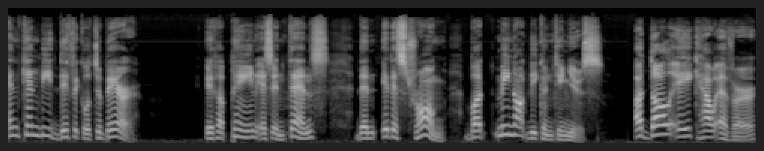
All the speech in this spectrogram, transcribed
and can be difficult to bear. If a pain is intense, then it is strong but may not be continuous. A dull ache, however,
